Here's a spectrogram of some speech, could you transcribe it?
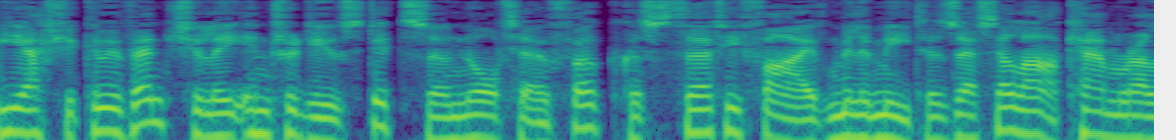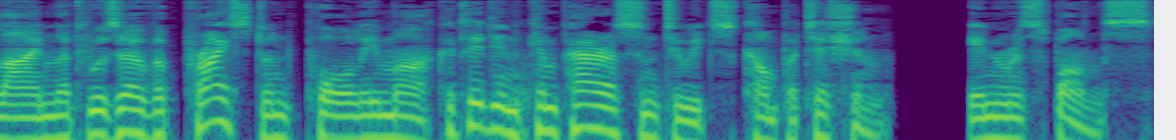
Yashica eventually introduced its own autofocus 35mm SLR camera line that was overpriced and poorly marketed in comparison to its competition. In response,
